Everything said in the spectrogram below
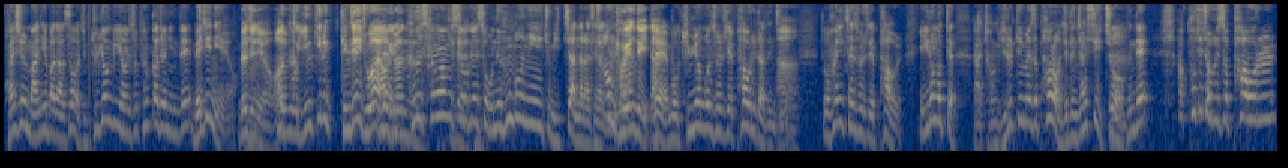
관심을 많이 받아서 지금 두 경기 연속 평가전인데 매진이에요. 매진이요. 아, 뭐 인기는 굉장히 좋아요. 네, 이런 그 상황 기세는. 속에서 오늘 흥분이 좀 있지 않나라는 생각이 조금 듭니다. 격양돼 있다. 네, 뭐 김영건 선수의 파울이라든지 아. 또 황희찬 선수의 파울 이런 것들 아, 경기를 뛰면서 파울 언제든지 할 수 있죠. 음. 근데 아, 굳이 저기서 파울을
